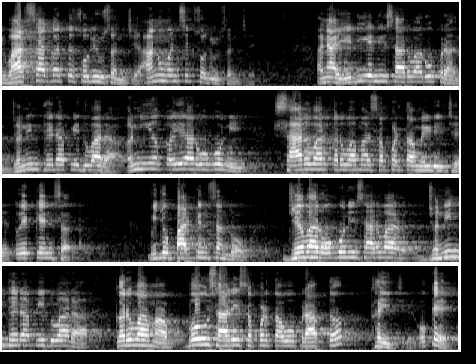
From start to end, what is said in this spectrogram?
એ વારસાગત સોલ્યુશન છે, આનુવંશિક સોલ્યુશન છે. અને આ એડીએની સારવાર ઉપરાંત જનીન થેરાપી દ્વારા અન્ય કયા રોગોની સારવાર કરવામાં સફળતા મળી છે તો એક કેન્સર, બીજો પાર્કિન્સન રોગ. જેવા રોગોની સારવાર જનીન થેરાપી દ્વારા કરવામાં બહુ સારી સફળતાઓ પ્રાપ્ત થઈ છે. ઓકે?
